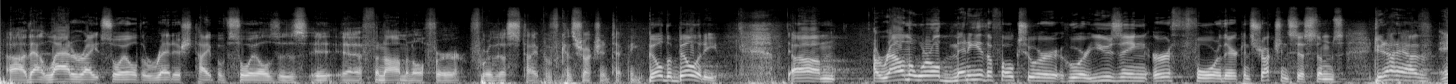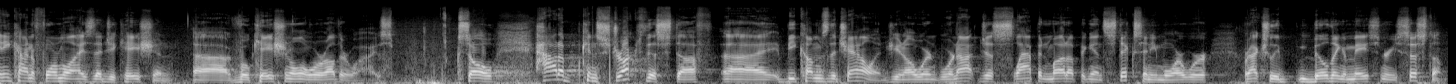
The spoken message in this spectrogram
uh, that laterite soil, the reddish type of soils is uh, phenomenal for, for this type of construction technique. Buildability. Um, around the world, many of the folks who are, who are using earth for their construction systems do not have any kind of formalized education, uh, vocational or otherwise. So how to construct this stuff uh, becomes the challenge. You know, we're, we're not just slapping mud up against sticks anymore. We're, we're actually building a masonry system.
